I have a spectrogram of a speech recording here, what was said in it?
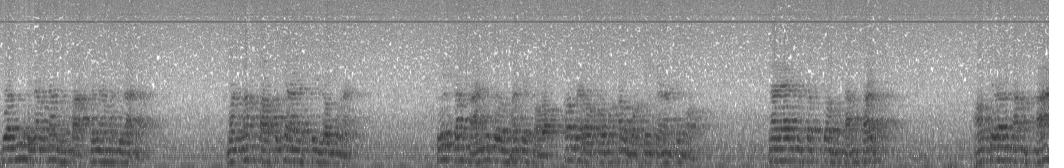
เดี๋ยวนี้เรานั่งปากพยามาธิราชมันนับปากพยาเป็นลมนะเทสังขารที่โดนหายใจออกเข้าไม่ออกออกมาเข้าบอกเพียงแต่นั้นก็หมอนั่นแหละมันจะต้องถามไปเอาเจริญทำทาน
